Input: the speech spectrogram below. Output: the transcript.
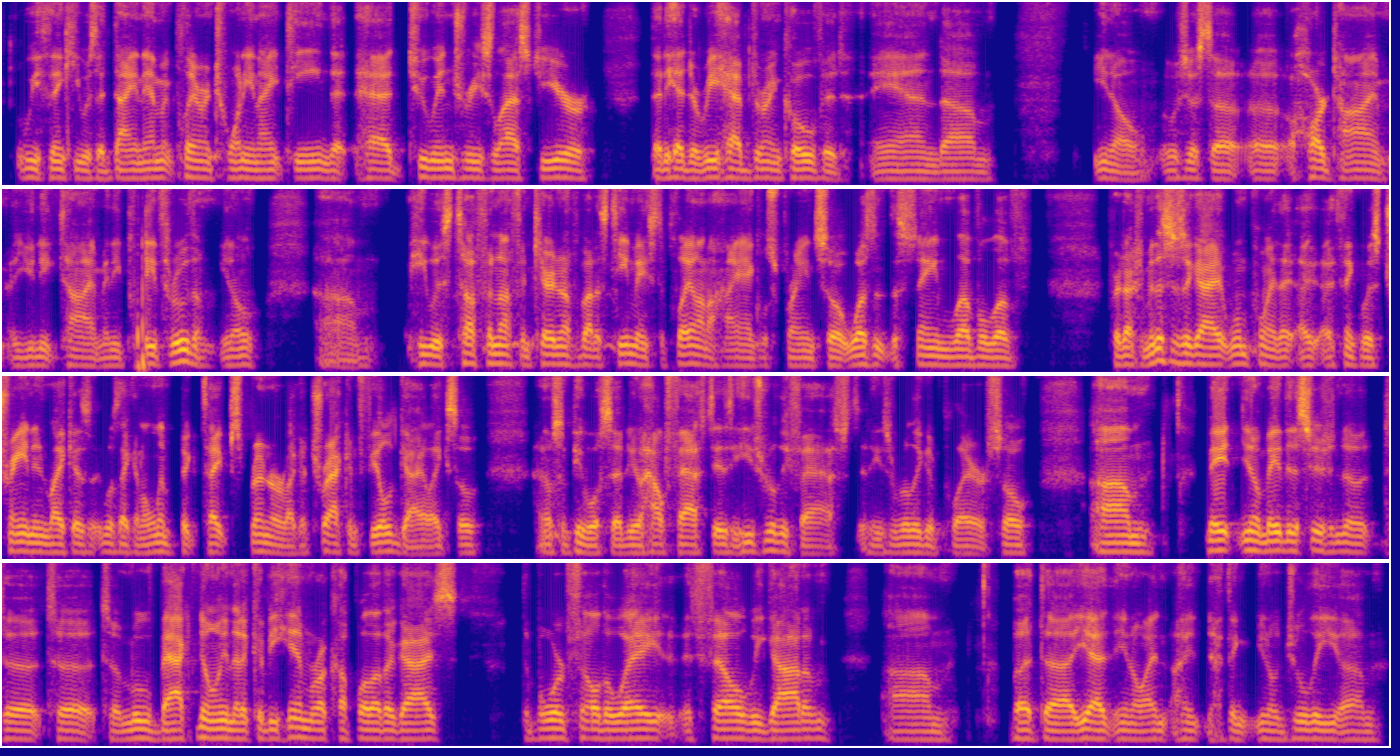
we think he was a dynamic player in 2019 that had two injuries last year that he had to rehab during COVID, and um, you know, it was just a, a, hard time, a unique time, and he played through them. You know, um, he was tough enough and cared enough about his teammates to play on a high ankle sprain, so it wasn't the same level of production. I mean, this is a guy at one point that I, I think was training like as it was like an Olympic type sprinter, like a track and field guy. Like so, I know some people said, you know, how fast is he? He's really fast, and he's a really good player. So, um, made you know made the decision to to to to move back, knowing that it could be him or a couple other guys. The board fell the way it fell. We got him. Um, but uh, yeah, you know, I, I, think you know Julie, um,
